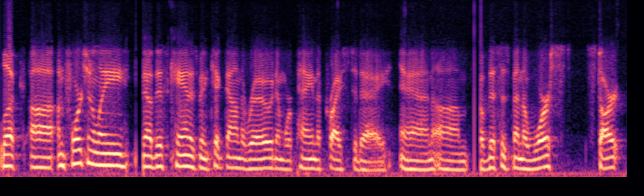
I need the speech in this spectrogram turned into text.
Look, uh, unfortunately, you know this can has been kicked down the road, and we're paying the price today. And um, this has been the worst start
